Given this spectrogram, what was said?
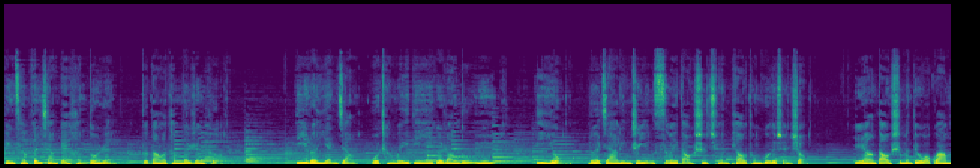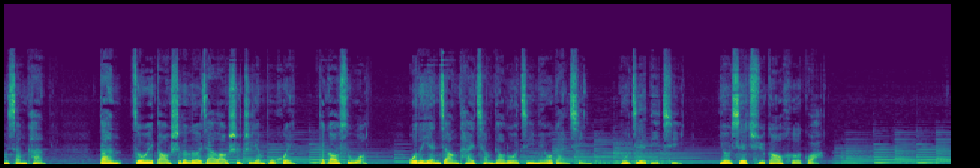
并曾分享给很多人，得到了他们的认可。第一轮演讲，我成为第一个让鲁豫、李咏、乐嘉、林志颖四位导师全票通过的选手，也让导师们对我刮目相看。但作为导师的乐嘉老师直言不讳，他告诉我，我的演讲太强调逻辑，没有感情，不接地气，有些曲高和寡。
